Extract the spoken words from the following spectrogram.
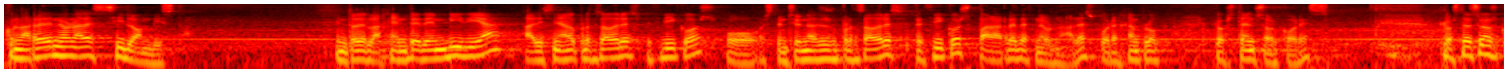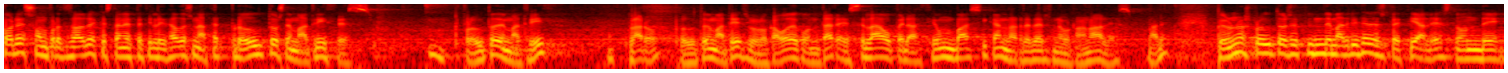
Con las redes neuronales sí lo han visto. Entonces la gente de NVIDIA ha diseñado procesadores específicos o extensiones de sus procesadores específicos para redes neuronales, por ejemplo, los Tensor Cores. Los Tensor Cores son procesadores que están especializados en hacer productos de matrices. ¿Producto de matriz? Claro, producto de matriz, lo acabo de contar, es la operación básica en las redes neuronales. ¿vale? Pero unos productos de matrices especiales donde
